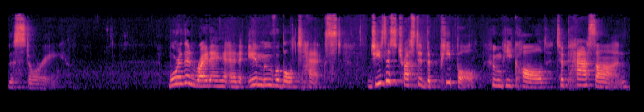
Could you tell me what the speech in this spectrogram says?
the story. More than writing an immovable text, Jesus trusted the people whom he called to pass on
